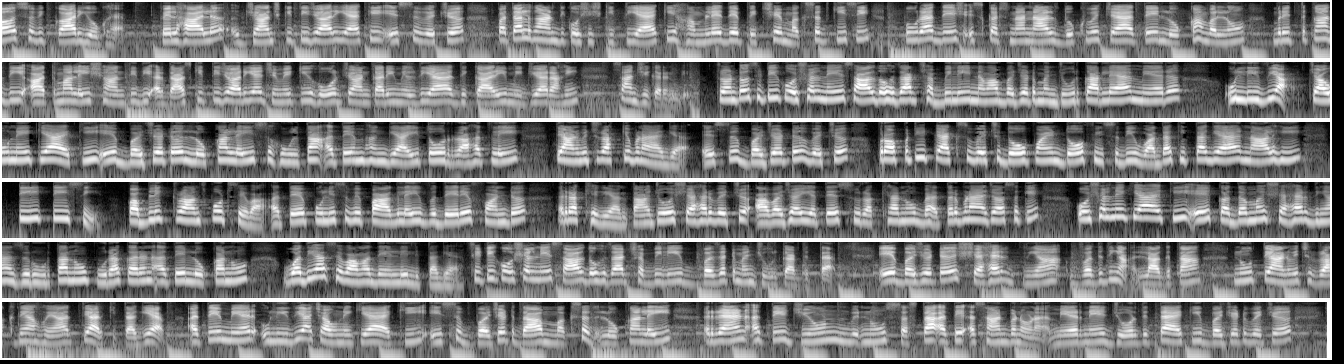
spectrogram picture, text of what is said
ਅਸਵੀਕਾਰਯੋਗ ਹੈ। ਫਿਲਹਾਲ ਜਾਂਚ ਕੀਤੀ ਜਾ ਰਹੀ ਹੈ ਕਿ ਇਸ ਵਿੱਚ ਪਤਾ ਲਗਾਉਣ ਦੀ ਕੋਸ਼ਿਸ਼ ਕੀਤੀ ਹੈ ਕਿ ਹਮਲੇ ਦੇ ਪਿੱਛੇ ਮਕਸਦ ਕੀ ਸੀ। ਪੂਰਾ ਦੇਸ਼ ਇਸ ਘਟਨਾ ਨਾਲ ਦੁੱਖ ਵਿੱਚ ਹੈ ਅਤੇ ਲੋਕਾਂ ਵੱਲੋਂ ਮ੍ਰਿਤਕਾਂ ਦੀ ਆਤਮਾ ਲਈ ਸ਼ਾਂਤੀ ਦੀ ਅਰਦਾਸ ਕੀਤੀ ਜਾ ਰਹੀ ਹੈ, ਜਿਵੇਂ ਕਿ ਹੋਰ ਜਾਣਕਾਰੀ ਮਿਲਦੀ ਹੈ। ਅਧਿਕਾਰੀ ਮੀਡੀਆ ਰਾਹੀਂ ਸਾਂਝੀ ਕਰਨਗੇ। ਟੋਰਾਂਟੋ ਸਿਟੀ ਕੌਸ਼ਲ ਨੇ ਸਾਲ 2026 ਲਈ ਨਵਾਂ ਬਜਟ ਮਨਜ਼ੂਰ ਕਰ ਲਿਆ ਹੈ। ਮੇਅਰ ਉਲੀਵੀਆ ਚਾਊ ਨੇ ਕਿਹਾ ਹੈ ਕਿ ਇਹ ਬਜਟ ਲੋਕਾਂ ਲਈ ਸਹੂਲਤਾਂ ਅਤੇ ਮਹਿੰਗਾਈ ਤੋਂ ਰਾਹਤ ਲਈ ਧਿਆਨ ਵਿੱਚ ਰੱਖ ਕੇ ਬਣਾਇਆ ਗਿਆ ਇਸ ਬਜਟ ਵਿੱਚ ਪ੍ਰਾਪਰਟੀ ਟੈਕਸ ਵਿੱਚ 2.2 ਫੀਸਦੀ ਵਾਧਾ ਕੀਤਾ ਗਿਆ ਹੈ। ਨਾਲ ਹੀ ਟੀਟੀਸੀ ਪਬਲਿਕ ਟਰਾਂਸਪੋਰਟ ਸੇਵਾ ਅਤੇ ਪੁਲਿਸ ਵਿਭਾਗ ਲਈ ਵਧੇਰੇ ਫੰਡ ਰੱਖੇ ਗਏ ਹਨ। ਤਾਂ ਜੋ ਸ਼ਹਿਰ ਵਿੱਚ ਆਵਾਜਾਈ ਅਤੇ ਸੁਰੱਖਿਆ ਨੂੰ ਬਿਹਤਰ ਬਣਾਇਆ ਜਾ ਸਕੇ, ਕੌਸ਼ਲ ਨੇ ਕਿਹਾ ਹੈ ਕਿ ਇਹ ਕਦਮ ਸ਼ਹਿਰ ਦੀਆਂ ਜ਼ਰੂਰਤਾਂ ਨੂੰ ਪੂਰਾ ਕਰਨ ਅਤੇ ਲੋਕਾਂ ਨੂੰ ਵਧੀਆ ਸੇਵਾਵਾਂ ਦੇਣ ਲਈ ਲਿੱਤਾ ਗਿਆ ਹੈ। ਸਿਟੀ ਕੌਸ਼ਲ ਨੇ ਸਾਲ 2026 ਲਈ ਬਜਟ ਮਨਜ਼ੂਰ ਕਰ ਦਿੱਤਾ ਹੈ। ਇਹ ਬਜਟ ਸ਼ਹਿਰ ਦੀਆਂ ਵੱਧਦੀਆਂ ਲਾਗਤਾਂ ਨੂੰ ਧਿਆਨ ਵਿੱਚ ਰੱਖਦਿਆਂ ਹੋਇਆਂ ਤਿਆਰ ਕੀਤਾ ਗਿਆ ਹੈ ਅਤੇ ਮੇਅਰ ਉਲੀਵੀਆ ਚਾਊ ਨੇ ਕਿਹਾ ਹੈ ਕਿ ਇਸ ਬਜਟ ਦਾ ਮਕਸਦ ਲੋਕਾਂ ਲਈ ਰਹਿਣ ਅਤੇ ਜਿਉਣ ਨੂੰ ਸਸਤਾ ਅਤੇ ਆਸਾਨ ਬਣਾਉਣਾ ਹੈ। ਮੇਅਰ ਨੇ ਜ਼ੋਰ ਦਿੱਤਾ ਹੈ ਕਿ ਬਜਟ ਵਿੱਚ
